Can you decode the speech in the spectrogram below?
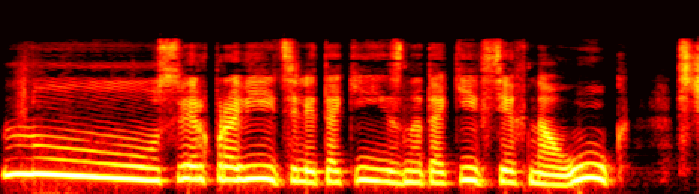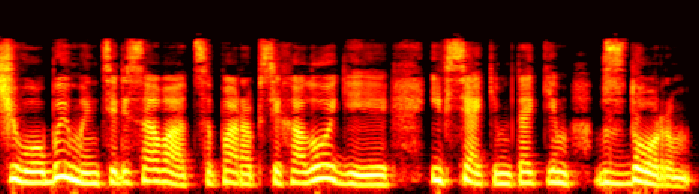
«Ну, сверхправители такие знатоки всех наук, с чего бы им интересоваться парапсихологией и всяким таким вздором?»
